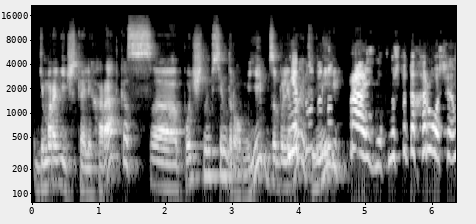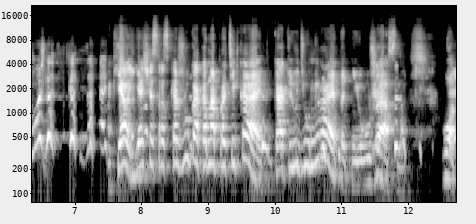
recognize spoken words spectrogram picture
геморрагическая лихорадка с э, почечным синдромом. Ей заболевают Нет, ну, в мире... Ну, праздник, ну что-то хорошее, можно сказать. Так я, я сейчас расскажу, как она протекает, как люди умирают от нее ужасно. Вот.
